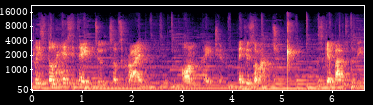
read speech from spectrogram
Please don't hesitate to subscribe on Patreon. Thank you so much. Let's get back to the video.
